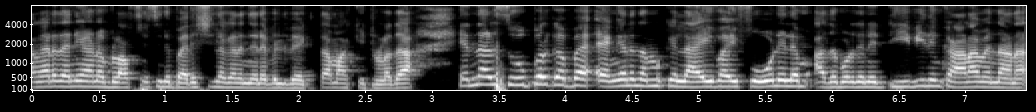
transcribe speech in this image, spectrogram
അങ്ങനെ തന്നെയാണ് ബ്ലാസ്റ്റേഴ്സിന്റെ പരിശീലകൻ നിലവിൽ വ്യക്തമാക്കിയിട്ടുള്ളത്. എന്നാൽ സൂപ്പർ കപ്പ് എങ്ങനെ നമുക്ക് ലൈവായി ഫോണിലും അതുപോലെ തന്നെ ടി വിയിലും കാണാമെന്നാണ്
